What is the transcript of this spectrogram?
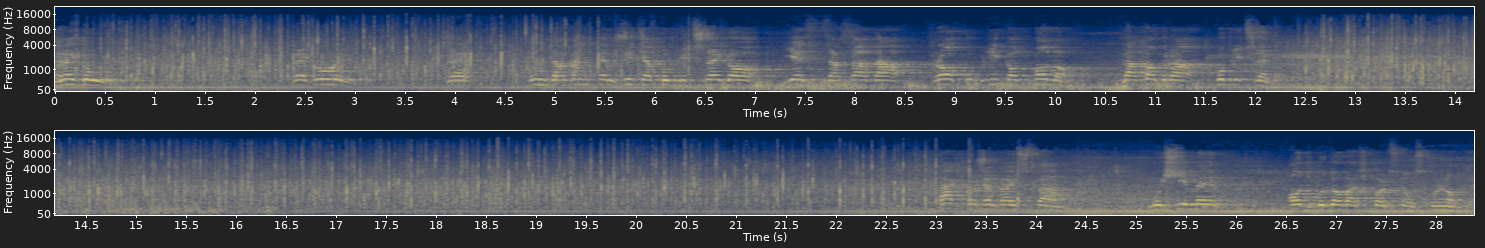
reguły reguły, że fundamentem życia publicznego jest zasada pro publicum bono, dla dobra publicznego. Tak, proszę Państwa, musimy odbudować polską wspólnotę.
